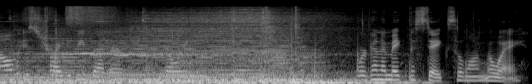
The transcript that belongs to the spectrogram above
Now is try to be better, knowing um, we're gonna make mistakes along the way.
